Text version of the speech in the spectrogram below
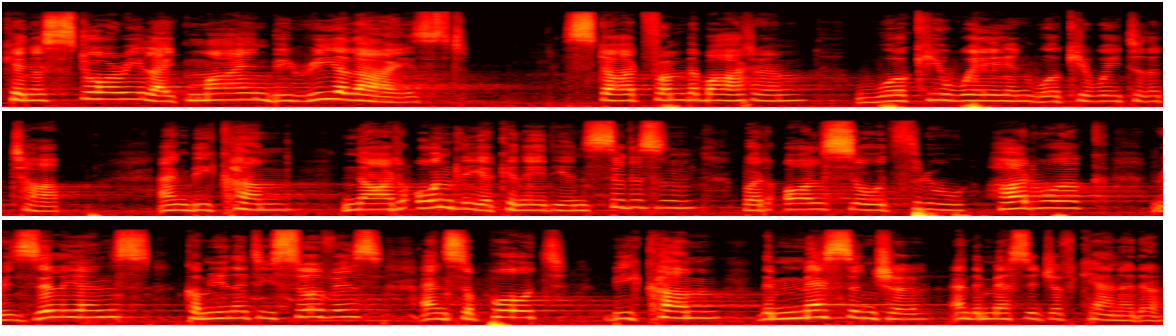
can a story like mine be realized. Start from the bottom, work your way and work your way to the top, and become not only a Canadian citizen, but also through hard work resilience, community service, and support become the messenger and the message of Canada.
